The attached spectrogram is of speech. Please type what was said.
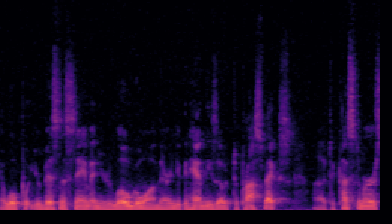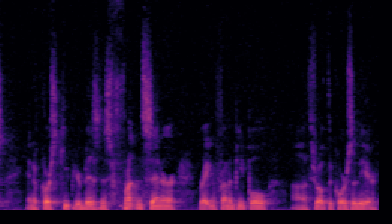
And we'll put your business name and your logo on there. And you can hand these out to prospects, uh, to customers, and of course, keep your business front and center right in front of people uh, throughout the course of the year.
